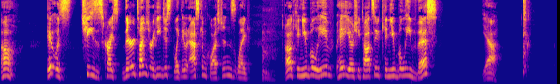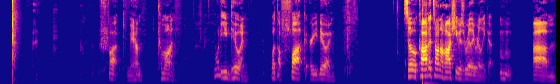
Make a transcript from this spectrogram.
oh, it was Jesus Christ. There are times where he just like they would ask him questions like, "Oh, can you believe? Hey Yoshitatsu, can you believe this?" Yeah. Fuck, man. Come on. What are you doing? What the fuck are you doing? So Okada Tanahashi was really, really good. Um,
